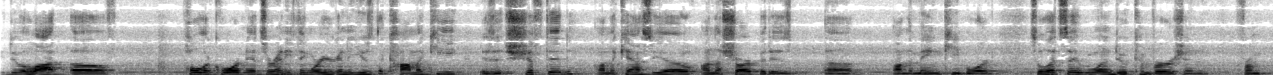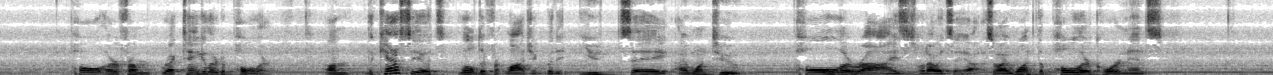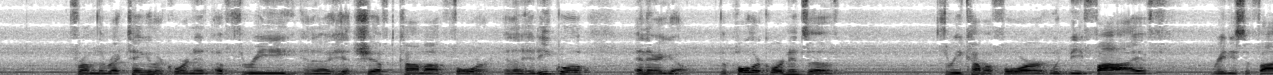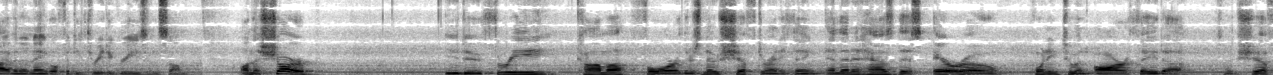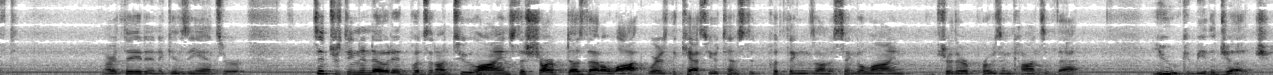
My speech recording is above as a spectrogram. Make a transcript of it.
You do a lot of polar coordinates or anything where you're going to use the comma key. Is it shifted on the Casio? On the Sharp, it is uh, on the main keyboard. So let's say we want to do a conversion from pole or from rectangular to polar. On the Casio, it's a little different logic, but it, you say I want to polarize is what I would say. Uh, so I want the polar coordinates from the rectangular coordinate of 3, and I hit shift, comma, 4, and then I hit equal, and there you go. The polar coordinates of 3, comma, 4 would be 5, radius of 5, and an angle of 53 degrees and some. On the sharp, you do 3, comma, 4, there's no shift or anything, and then it has this arrow pointing to an r theta, so shift, r theta, and it gives the answer. It's interesting to note it puts it on two lines. The Sharp does that a lot, whereas the Casio tends to put things on a single line. I'm sure there are pros and cons of that. You can be the judge.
